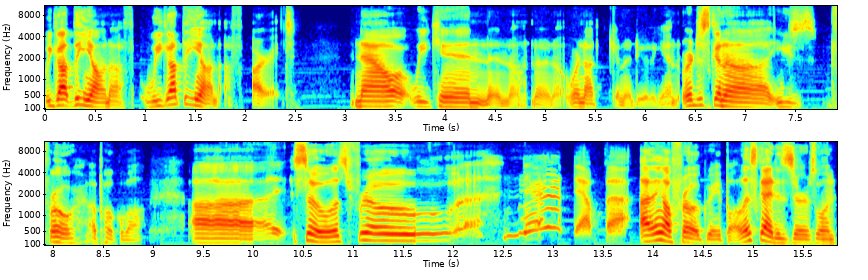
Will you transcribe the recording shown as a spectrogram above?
We got the yawn off. We got the yawn off. Alright. Now we can, no, no, no, we're not gonna do it again. We're just gonna use, throw a Pokeball. Uh, so let's throw, I think I'll throw a Great Ball. This guy deserves one.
